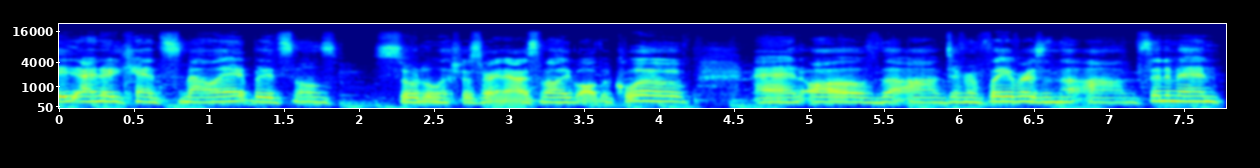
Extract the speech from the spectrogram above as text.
I know you can't smell it, but it smells so delicious right now. I smell like all the clove and all of the um, different flavors and the um, cinnamon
